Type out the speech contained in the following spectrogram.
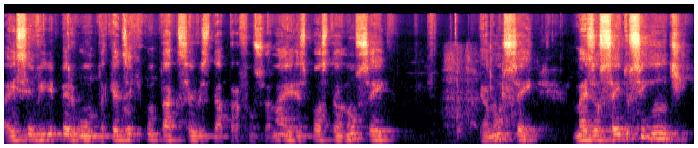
Aí você vira e pergunta, quer dizer que com Tax Service dá para funcionar? E a resposta é, eu não sei. Eu não sei. Mas eu sei do seguinte,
